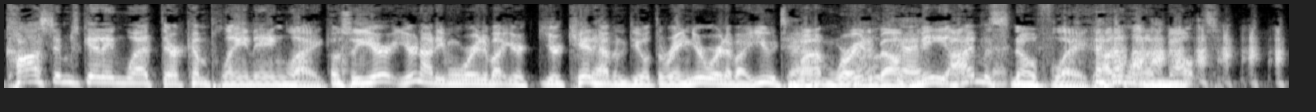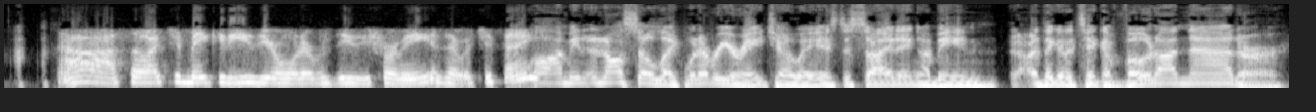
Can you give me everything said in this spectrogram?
costume's getting wet. They're complaining. Like, Oh, so you're you're not even worried about your your kid having to deal with the rain. You're worried about you, Tad. I'm worried about Okay, me. I'm a snowflake. I don't want to melt. Ah, so I should make it easier and whatever's easy for me. Is that what you think? Well, I mean, and also like whatever your HOA is deciding. I mean, are they going to take a vote on that or?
